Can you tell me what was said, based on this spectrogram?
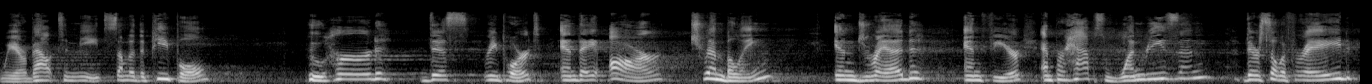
we are about to meet some of the people who heard this report, and they are trembling in dread and fear. And perhaps one reason they're so afraid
